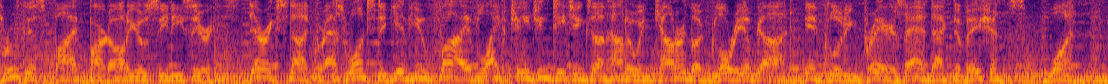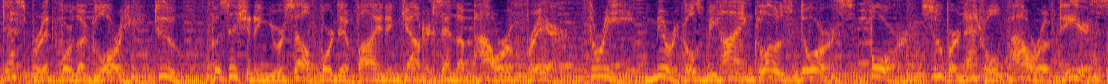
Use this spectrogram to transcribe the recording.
Through this five part audio CD series, Derek Snodgrass wants to give you five life changing teachings on how to encounter the glory of God, including prayers and activations. 1. Desperate for the glory. 2. Positioning yourself for divine encounters and the power of prayer. 3. Miracles behind closed doors. 4. Supernatural power of tears.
